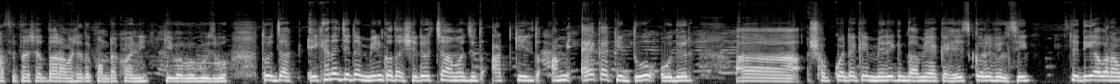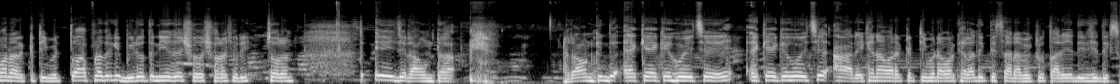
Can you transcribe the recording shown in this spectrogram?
আছে, তার সাথে আর আমার সাথে কন্ট্যাক্ট হয়নি, কীভাবে বুঝব? তো যাক, এখানে যেটা মেন কথা সেটা হচ্ছে আমার যেহেতু আট কিল তো আমি একা কিন্তু ওদের সব কয়টাকে মেরে কিন্তু আমি একা হেজ করে ফেলছি। এদিকে আবার আমার আরেকটা টিমের তো আপনাদেরকে ভিডিওতে নিয়ে যায় সরাসরি, চলেন। তো এই যে রাউন্ডটা রাউন্ড কিন্তু একে একে হয়েছে, একে একে হয়েছে, আর এখানে আমার একটা টিমের আমার খেলা দেখতেছে, আর আমি একটু তাড়িয়ে দিয়েছি, দেখছ?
